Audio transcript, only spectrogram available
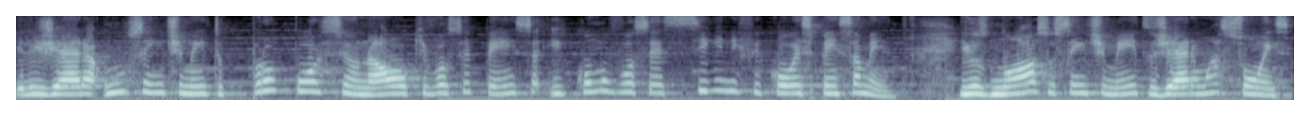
ele gera um sentimento proporcional ao que você pensa e como você significou esse pensamento. E os nossos sentimentos geram ações,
